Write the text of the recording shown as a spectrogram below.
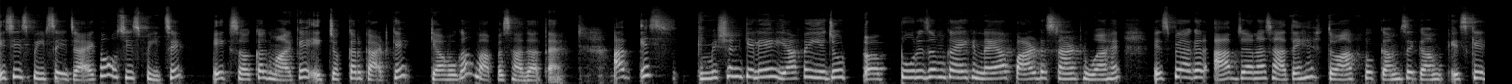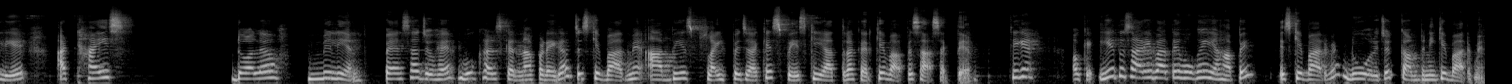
इसी स्पीड से जाएगा, उसी स्पीड से एक सर्कल मार के, एक चक्कर काट के क्या होगा? वापस आ जाता है। अब इस मिशन के लिए या फिर ये जो टूरिज़्म का एक नया पार्ट स्टार्ट हुआ है, इस पे अगर आप जाना चाहते हैं तो आपको कम से कम इसके लिए 28 डॉलर मिलियन पैसा जो है, वो खर्च करना पड़ेगा, जिसके बाद में आप भी इस फ़्लाइट पे जाके स्पेस की यात्रा करके वापस आ सकते हैं। ठीक है? ओके ये तो सारी बातें हो गई यहाँ पे, इसके बारे में ब्लू ओरिजिन कंपनी के बारे में।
